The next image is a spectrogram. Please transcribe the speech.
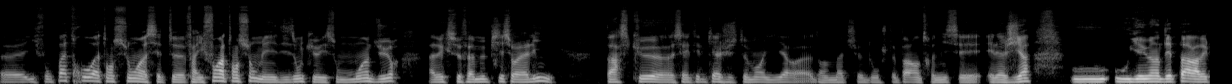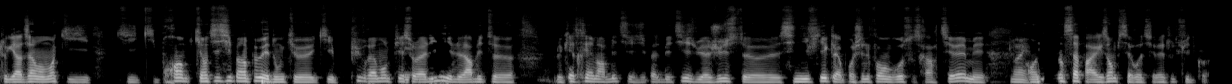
euh, ils font pas trop attention à cette. Enfin, ils font attention, mais disons qu'ils sont moins durs avec ce fameux pied sur la ligne parce que euh, ça a été le cas justement hier euh, dans le match dont je te parle entre Nice et, la GIA, où, où, il y a eu un départ avec le gardien à un moment qui, qui, qui prend, qui anticipe un peu et donc euh, qui est plus vraiment le pied sur la ligne. Et l'arbitre, le quatrième arbitre, si je dis pas de bêtises, lui a juste signifié que la prochaine fois, en gros, ce sera retiré. Mais en disant ça, par exemple, c'est retiré tout de suite. Quoi.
